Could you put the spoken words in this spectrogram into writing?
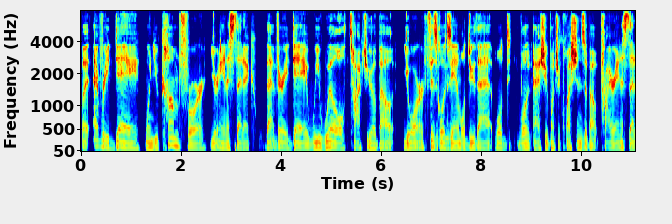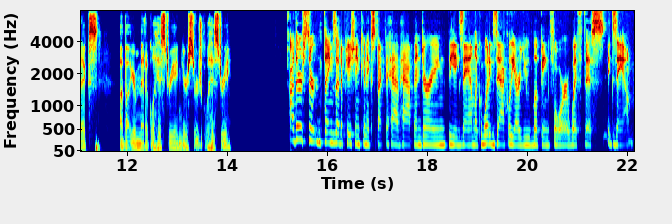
But every day when you come for your anesthetic, that very day, we will talk to you about your physical exam. We'll do that. We'll, we'll ask you a bunch of questions about prior anesthetics, about your medical history and your surgical history. Are there certain things that a patient can expect to have happen during the exam? Like, what exactly are you looking for with this exam?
